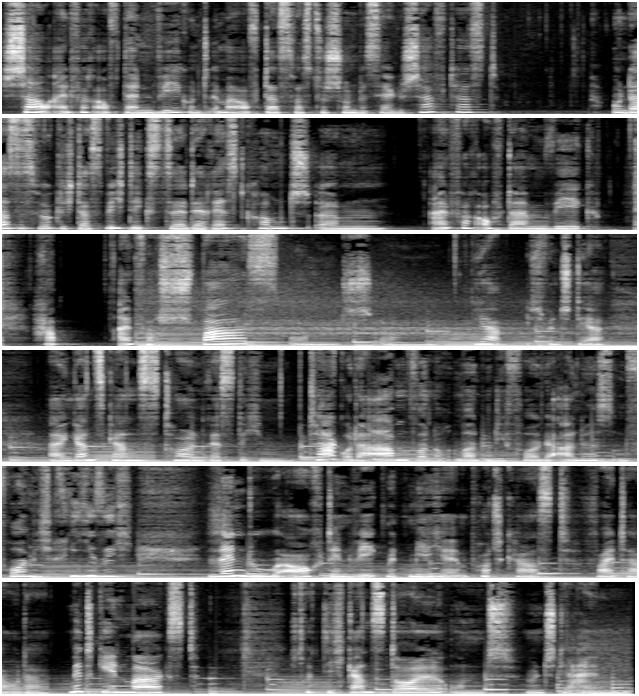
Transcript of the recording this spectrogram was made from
schau einfach auf deinen Weg und immer auf das, was du schon bisher geschafft hast und das ist wirklich das Wichtigste. Der Rest kommt ähm, einfach auf deinem Weg. Hab einfach Spaß und ähm, ja, ich wünsche dir einen ganz, ganz tollen restlichen Tag oder Abend, wann auch immer du die Folge anhörst und freue mich riesig, wenn du auch den Weg mit mir hier im Podcast weiter oder mitgehen magst. Ich drücke dich ganz doll und wünsche dir einen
